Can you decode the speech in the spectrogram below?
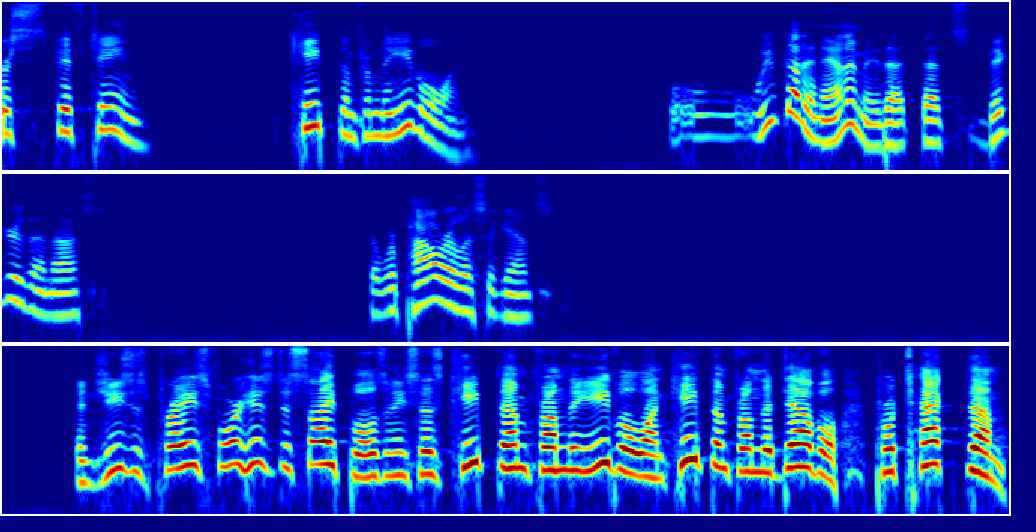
Verse 15 Keep them from the evil one. We've got an enemy that, that's bigger than us, that we're powerless against. And Jesus prays for his disciples and he says, Keep them from the evil one, keep them from the devil, protect them,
